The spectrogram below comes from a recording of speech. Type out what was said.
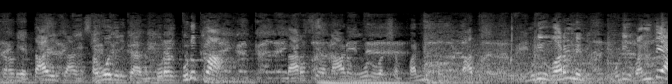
தன்னுடைய தாய்க்காக சகோதரிக்காக குரல் கொடுப்பான். இந்த அரசியல் நாடு மூணு வருஷம் பண்ணி பண்ணி பார்த்து முடிவு வரணும் முடிவு வந்தே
